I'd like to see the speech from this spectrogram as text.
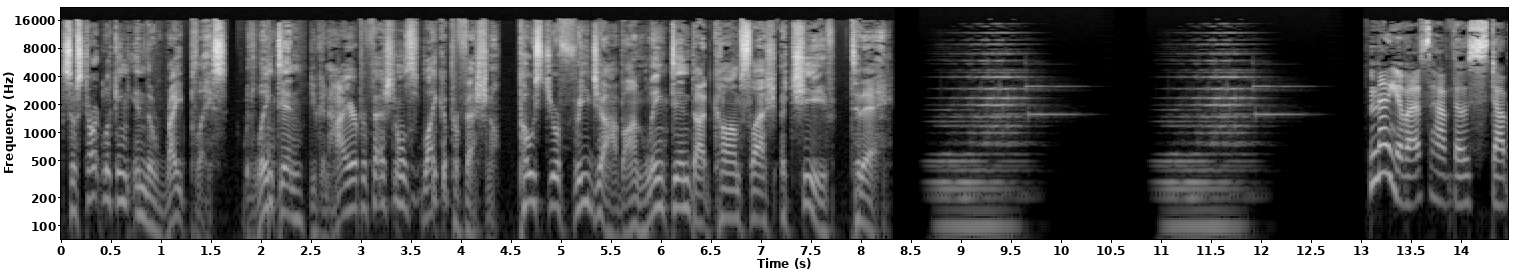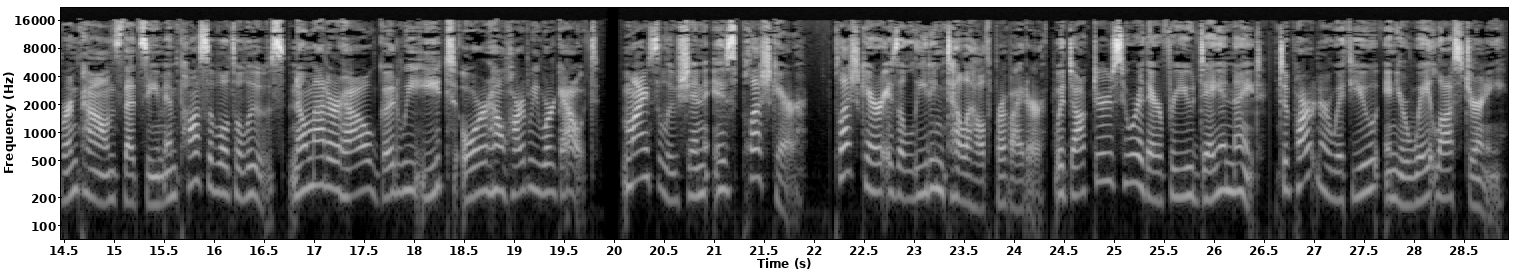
So start looking in the right place. With LinkedIn, you can hire professionals like a professional. Post your free job on linkedin.com slash achieve today. Many of us have those stubborn pounds that seem impossible to lose, no matter how good we eat or how hard we work out. My solution is PlushCare. PlushCare is a leading telehealth provider with doctors who are there for you day and night to partner with you in your weight loss journey.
